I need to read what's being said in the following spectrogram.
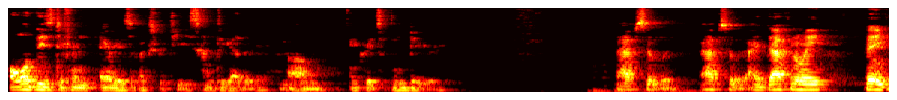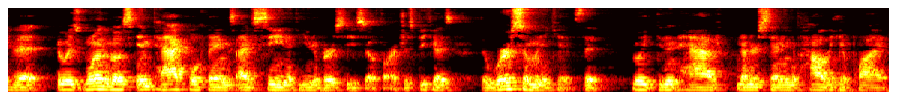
all of these different areas of expertise come together um, and create something bigger. Absolutely, absolutely. I definitely think that it was one of the most impactful things I've seen at the university so far, just because there were so many kids that really didn't have an understanding of how they could apply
